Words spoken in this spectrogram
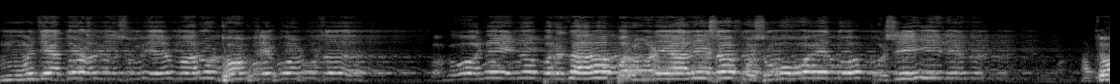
મુજે તોડવીશું એ મારું ઠોમ ઠેકોણું છે. ભગવાને ન પરદા પરવણે આલી છે. પૂછવું હોય તો પૂછી લે આચો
